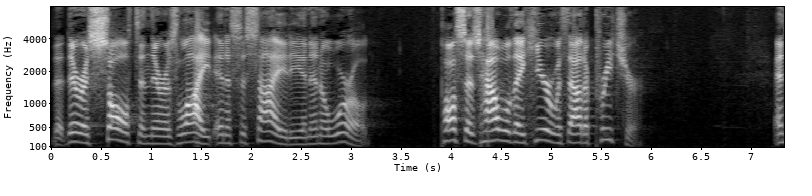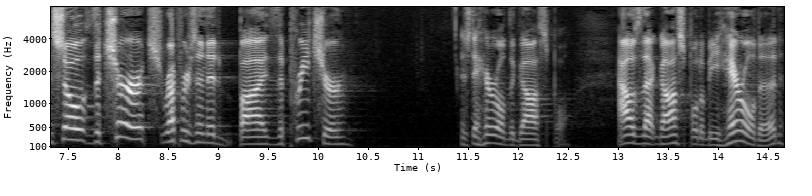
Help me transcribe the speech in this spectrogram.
that there is salt and there is light in a society and in a world. Paul says, How will they hear without a preacher? And so the church, represented by the preacher, is to herald the gospel. How is that gospel to be heralded?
